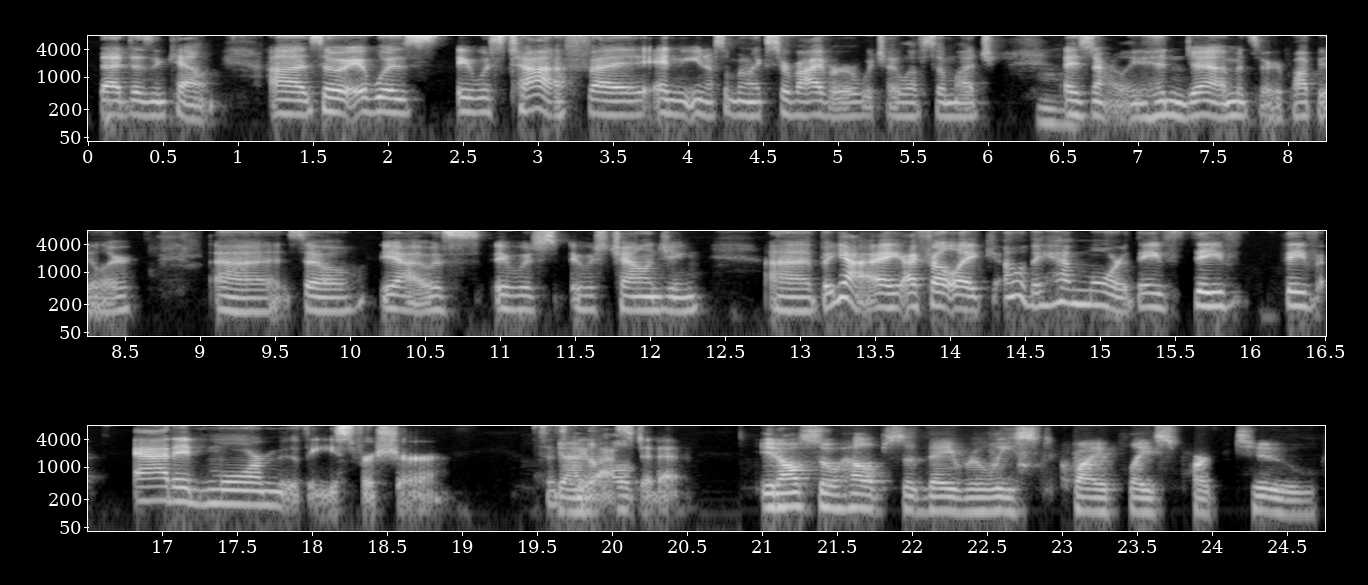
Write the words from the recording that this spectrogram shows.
that doesn't count. Uh, so it was it was tough, uh, and you know something like Survivor, which I love so much, mm. is not really a hidden gem. It's very popular. Uh, so yeah, it was it was it was challenging, uh, but yeah, I, I felt like oh they have more. They've they've they've added more movies for sure since yeah, we last did it. It also helps that they released Quiet Place Part Two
